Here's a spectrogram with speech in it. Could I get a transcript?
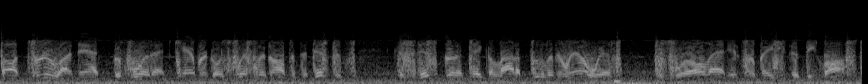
thought through on that before that camera goes whistling off in the distance, because it is going to take a lot of fooling around with before all that information would be lost.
